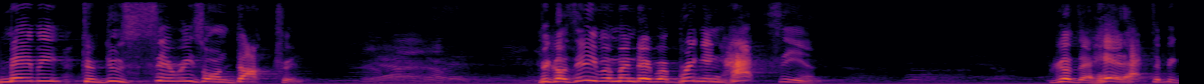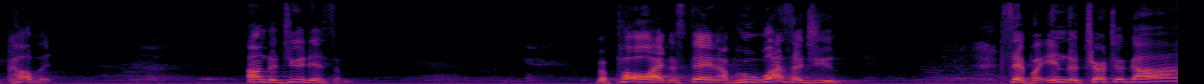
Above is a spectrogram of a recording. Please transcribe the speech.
maybe to do series on doctrine. Because even when they were bringing hats in, because the head had to be covered under Judaism. But Paul had to stand up, who was a Jew. Said, but in the church of God,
